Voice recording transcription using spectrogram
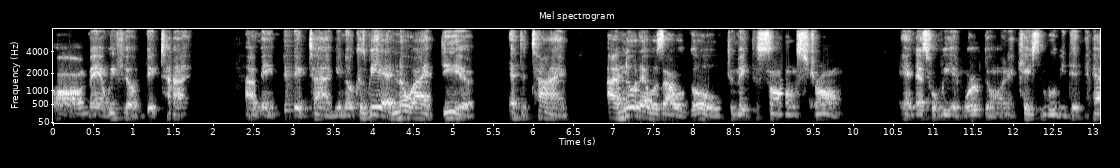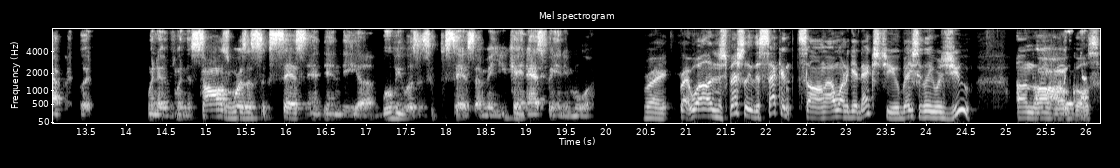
oh man, we felt big time. I mean, big time. You know, because we had no idea at the time. I know that was our goal to make the song strong, and that's what we had worked on in case the movie didn't happen. But when the when the songs was a success and then the uh, movie was a success, I mean, you can't ask for any more. Right, right. Well, and especially the second song, "I Want to Get Next to You," basically was you on the Oh, vocals.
